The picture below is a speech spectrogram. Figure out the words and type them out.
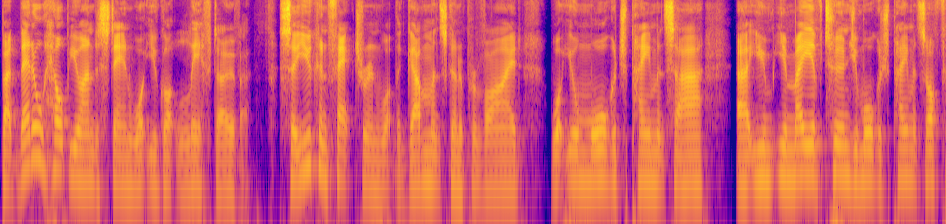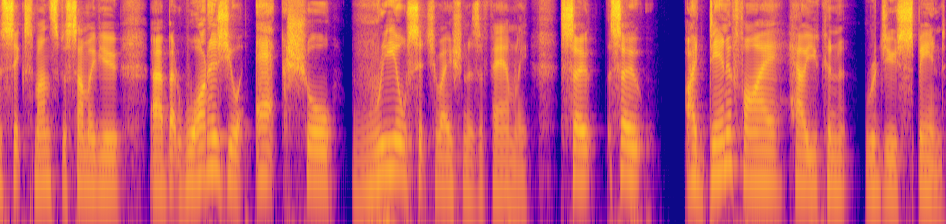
But that'll help you understand what you've got left over. So you can factor in what the government's going to provide, what your mortgage payments are. Uh, you, you may have turned your mortgage payments off for six months for some of you, uh, but what is your actual real situation as a family? So, so identify how you can reduce spend.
